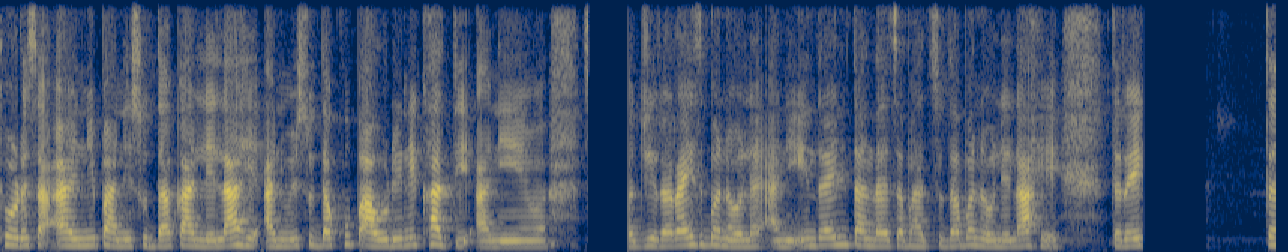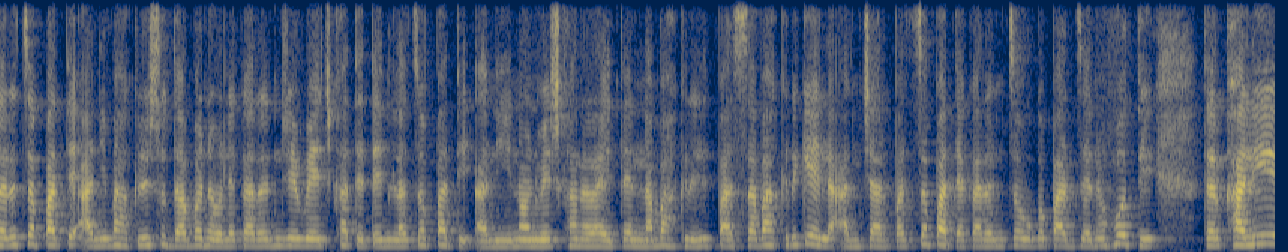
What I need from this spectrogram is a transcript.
थोडंसं आळणी पाणीसुद्धा काढलेलं आहे. आणि मी सुद्धा खूप आवडीने खाती आणि जिरा राईस बनवला आहे आणि इंद्रायणी तांदळाचा भातसुद्धा बनवलेला आहे. तर एक तर चपाती आणि भाकरीसुद्धा बनवले कारण जे व्हेज खाते त्यांना चपाती आणि नॉनव्हेज खाणार आहे त्यांना भाकरी पाच सहा भाकरी केल्या आणि चार पाच चपात्या कारण चौघं पाच जणं होती तर खाली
